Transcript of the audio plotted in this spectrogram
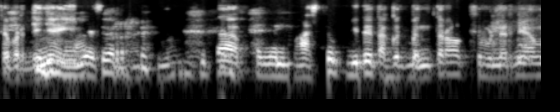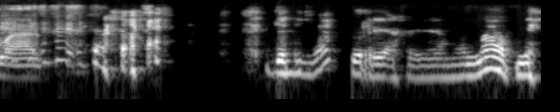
Sepertinya iya. Kita pengen masuk gitu takut bentrok sebenarnya mas. Jadi ngatur ya, ya mohon maaf nih.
